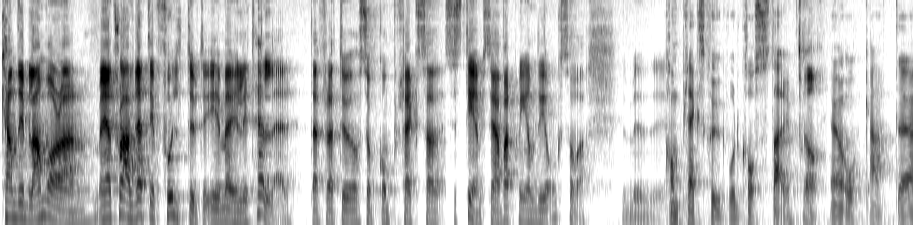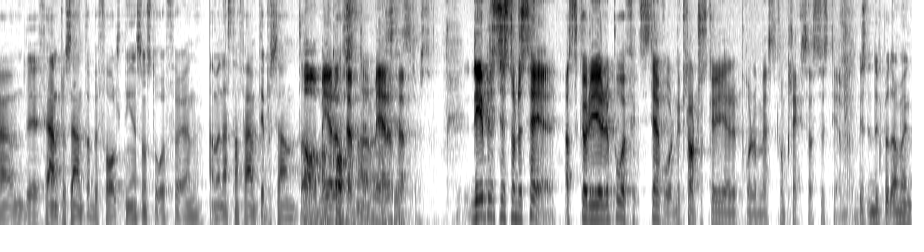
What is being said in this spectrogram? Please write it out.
kan det ibland vara en... Men jag tror aldrig att det fullt ut är möjligt heller. Därför att du har så komplexa system. Så jag har varit med om det också. Va? Komplex sjukvård kostar. Ja. Eh, och att eh, det är 5% av befolkningen som står för en, nästan 50 av, ja, mer av kostnaderna. Ja, mer än 50 det är precis som du säger. Att ska du ge dig på effektivisera vården, det är klart att du ska ge dig på de mest komplexa systemen. Just det, du pratar om en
